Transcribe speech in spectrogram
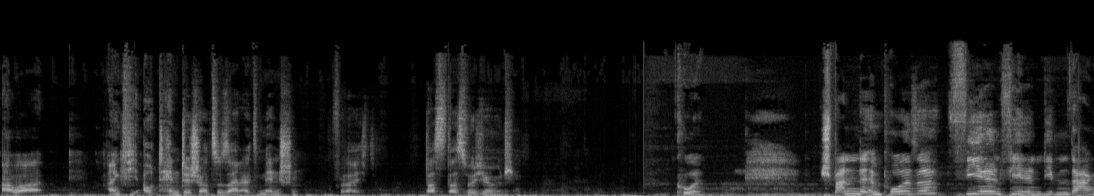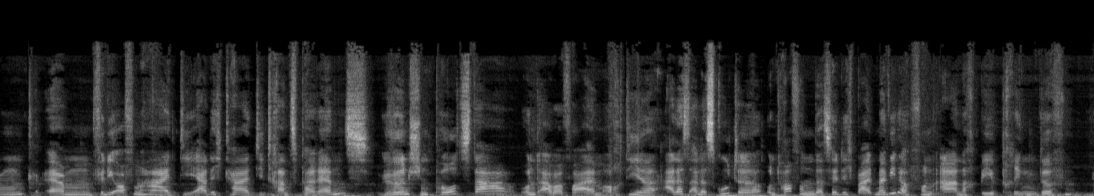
aber eigentlich authentischer zu sein als Menschen vielleicht. Das, das würde ich mir wünschen. Cool. Spannende Impulse. Vielen, vielen lieben Dank ähm, für die Offenheit, die Ehrlichkeit, die Transparenz. Wir wünschen Polestar und aber vor allem auch dir alles, alles Gute und hoffen, dass wir dich bald mal wieder von A nach B bringen dürfen.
